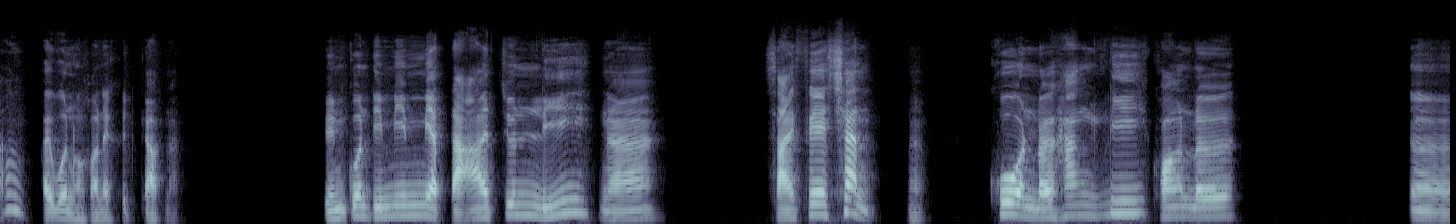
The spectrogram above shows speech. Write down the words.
อ้าวปลายว่นของเขาในคืดกลับนะเป็นคนที่มีเมตตาจุนหลีนะ สายแฟชั่นนะโคนเลยฮังลีของเลย เอ่อ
